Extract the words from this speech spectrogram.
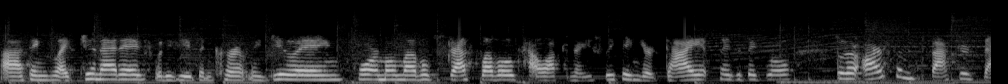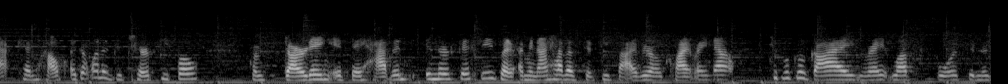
Uh, things like genetics, what have you been currently doing, hormone levels, stress levels, how often are you sleeping, your diet plays a big role. So there are some factors that can help. I don't want to deter people from starting if they haven't in their 50s. I, I mean, I have a 55 year old client right now typical guy, right? Loved sports in his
